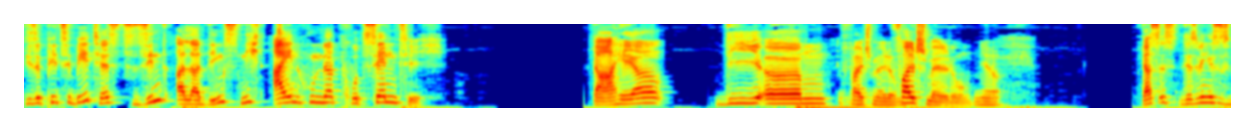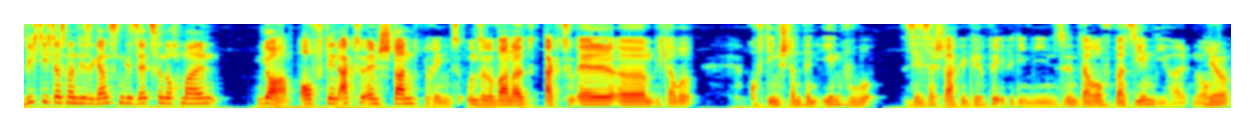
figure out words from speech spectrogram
Diese PCB-Tests sind allerdings nicht 100%ig. Daher die ähm, Falschmeldung. Falschmeldung. ja. Das ist, deswegen ist es wichtig, dass man diese ganzen Gesetze nochmal, ja, auf den aktuellen Stand bringt. Unsere waren halt aktuell, ähm, ich glaube, auf dem Stand, wenn irgendwo sehr, sehr starke Grippeepidemien sind, darauf basieren die halt noch. Ja.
